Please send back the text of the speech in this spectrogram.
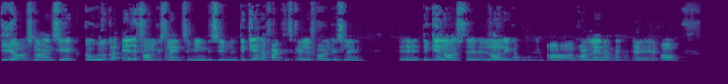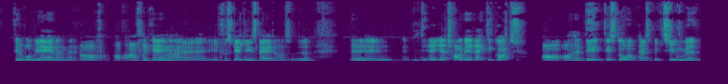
giver os, når han siger, gå ud og gør alle folkeslag til mine disciple, det gælder faktisk alle folkeslag. Øh, det gælder også øh, lolliggerne og, og grønlænderne øh, og peruvianerne og, og afrikanere øh, i forskellige stater osv. Øh, jeg tror, det er rigtig godt at, at have det, det store perspektiv med.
